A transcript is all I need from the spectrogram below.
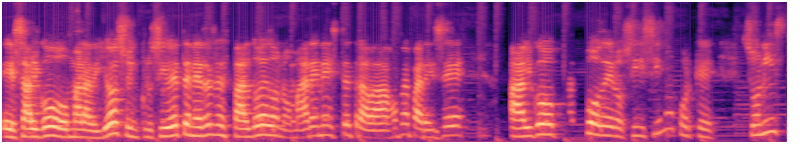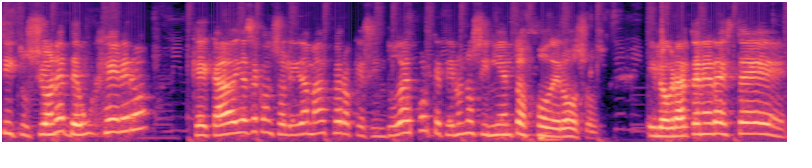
es algo maravilloso. Inclusive tener el respaldo de Don Omar en este trabajo me parece algo poderosísimo porque son instituciones de un género que cada día se consolida más, pero que sin duda es porque tiene unos cimientos poderosos. Y lograr tener este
